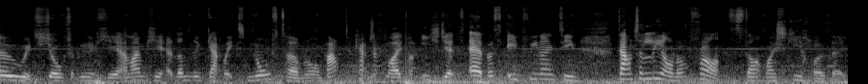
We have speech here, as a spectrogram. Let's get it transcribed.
Yo, it's Joel Travelino here, and I'm here at London Gatwick's North Terminal, about to catch a flight on EasyJet's Airbus A319 down to Lyon in France to start my ski holiday.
